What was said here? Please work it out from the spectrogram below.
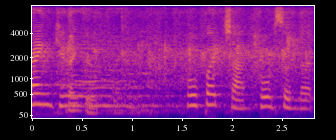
थँक्यू. खूपच छान खूप सुंदर.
